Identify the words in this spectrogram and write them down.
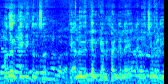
बगर केमिकलचं हे ॲलोविकल कॅन काढलेलं आहे आणि याच्यामध्ये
